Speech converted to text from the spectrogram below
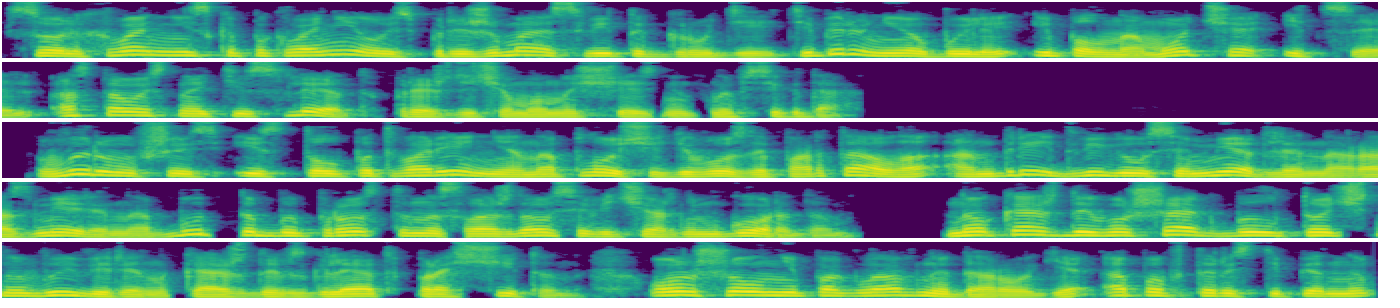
Соль Хван низко поклонилась, прижимая свиток к груди. Теперь у нее были и полномочия, и цель. Осталось найти след, прежде чем он исчезнет навсегда. Вырвавшись из толпотворения на площади возле портала, Андрей двигался медленно, размеренно, будто бы просто наслаждался вечерним городом. Но каждый его шаг был точно выверен, каждый взгляд просчитан. Он шел не по главной дороге, а по второстепенным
